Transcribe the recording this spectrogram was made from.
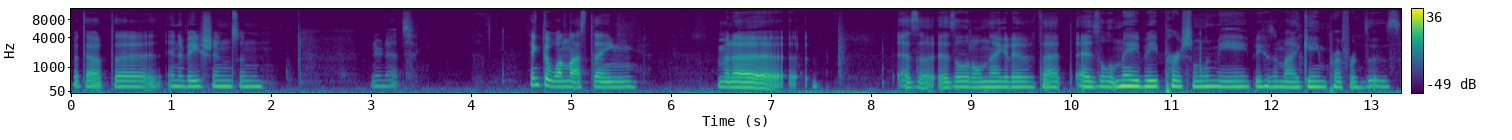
without the innovations and internet. I think the one last thing I'm gonna as a as a little negative that as a, maybe personal to me because of my game preferences,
